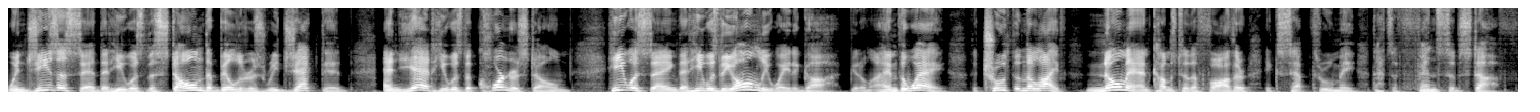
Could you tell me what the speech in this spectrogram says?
When Jesus said that he was the stone the builders rejected, and yet he was the cornerstone, he was saying that he was the only way to God. You know, I am the way, the truth, and the life. No man comes to the Father except through me. That's offensive stuff.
